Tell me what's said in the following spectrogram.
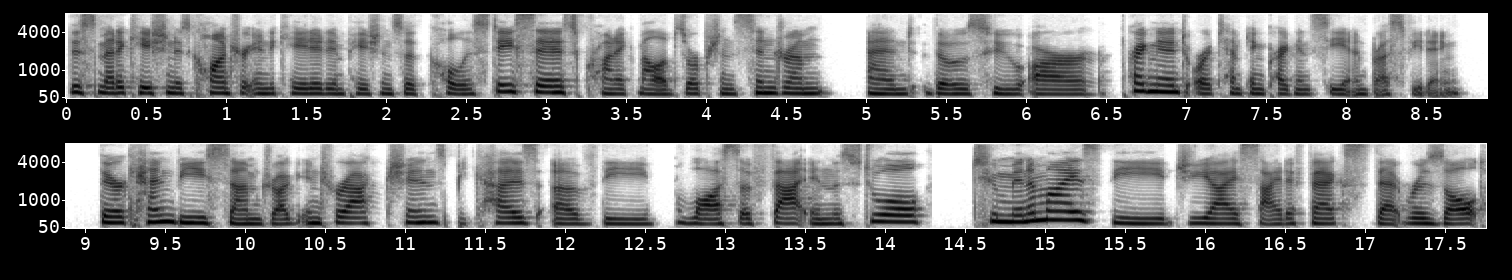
This medication is contraindicated in patients with cholestasis, chronic malabsorption syndrome, and those who are pregnant or attempting pregnancy and breastfeeding there can be some drug interactions because of the loss of fat in the stool. To minimize the GI side effects that result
